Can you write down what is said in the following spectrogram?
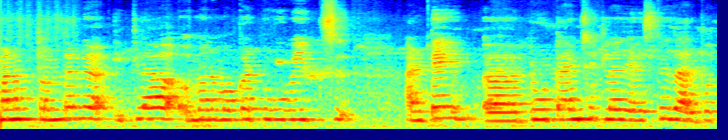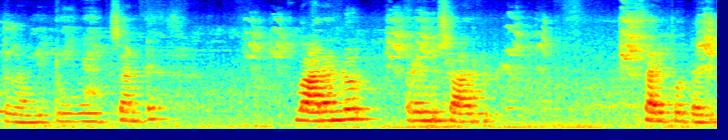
మనకు తొందరగా ఇట్లా మనం ఒక టూ వీక్స్ అంటే టూ టైమ్స్ ఇట్లా చేస్తే సరిపోతుందండి. టూ వీక్స్ అంటే వారంలో రెండు సార్లు సరిపోతుంది.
